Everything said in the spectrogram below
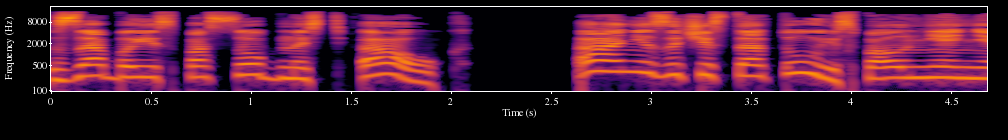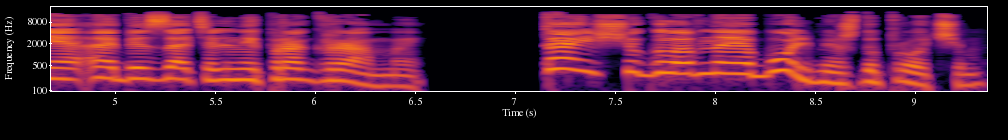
за боеспособность АУК, а не за чистоту исполнения обязательной программы. Та еще головная боль, между прочим.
